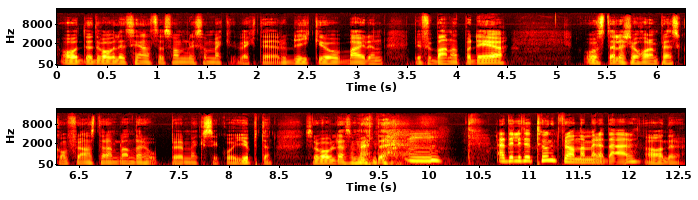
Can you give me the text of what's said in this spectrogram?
Och det, det var väl det senaste som liksom väck- väckte rubriker och Biden blir förbannad på det och ställer sig och har en presskonferens där han blandar ihop eh, Mexiko och Egypten. Så det var väl det som hände. Ja, det är lite tungt för honom med det där. Ja, det är det.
